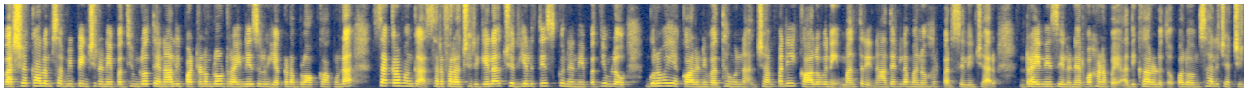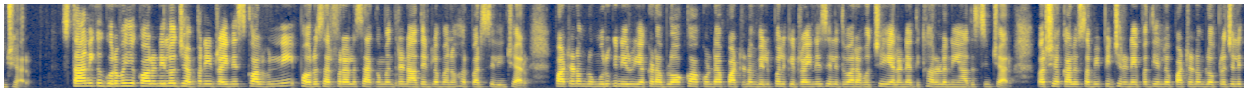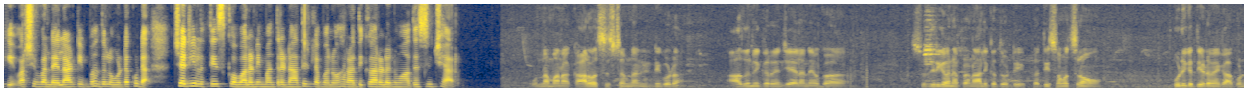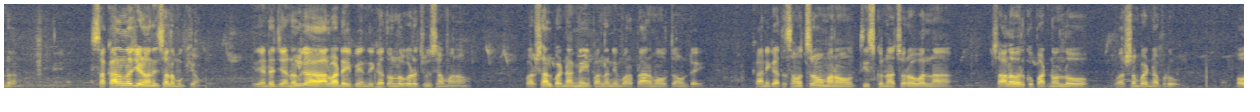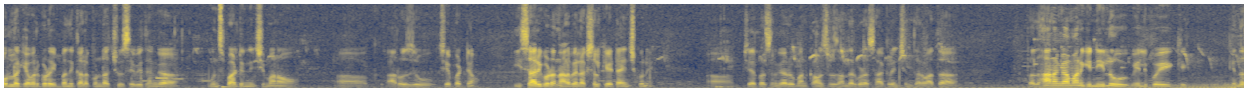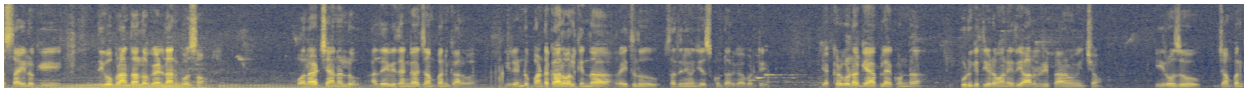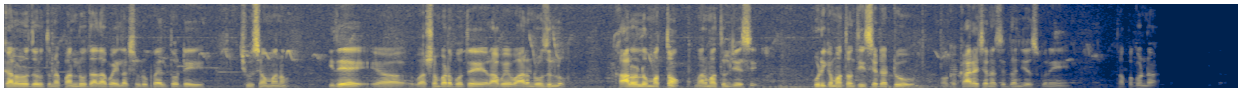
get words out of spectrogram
వర్షాకాలం సమీపించిన నేపథ్యంలో తెనాలి పట్టణంలో డ్రైనేజీలు ఎక్కడ బ్లాక్ కాకుండా సక్రమంగా సరఫరా జరిగేలా చర్యలు తీసుకున్న నేపథ్యంలో గురవయ్య కాలనీ వద్ద ఉన్న జంపని కాలువని మంత్రి నాదెండ్ల మనోహర్ పరిశీలించారు. డ్రైనేజీల నిర్వహణపై అధికారులతో పలు అంశాలు చర్చించారు. స్థానిక గురవయ్య కాలనీలో జంపని డ్రైనేజ్ కాలువని పౌర సరఫరాల శాఖ మంత్రి నాదెండ్ల మనోహర్ పరిశీలించారు. పట్టణంలో మురుగునీరు ఎక్కడా బ్లాక్ కాకుండా పట్టణం వెలుపలికి డ్రైనేజీల ద్వారా వచ్చేయాలని అధికారులని ఆదేశించారు. వర్షాకాలం సమీపించిన నేపథ్యంలో పట్టణంలో ప్రజలకి వర్షం వల్ల ఎలాంటి ఇబ్బందులు ఉండకుండా చర్యలు తీసుకోవాలని మంత్రి నాదెండ్ల మనోహర్ అధికారులను ఆదేశించారు. ఉన్న మన కాలువ సిస్టమ్ అన్నింటినీ కూడా ఆధునీకరణ చేయాలనే ఒక సుదీర్ఘమైన ప్రణాళికతోటి ప్రతి సంవత్సరం పూడిక తీయడమే కాకుండా సకాలంలో చేయడం అనేది చాలా ముఖ్యం. ఇదంటే జనరల్గా అలవాటు అయిపోయింది గతంలో కూడా చూసాం మనం. వర్షాలు పడినాకనే ఈ పనులన్నీ మన ప్రారంభమవుతూ ఉంటాయి. కానీ గత సంవత్సరం మనం తీసుకున్న చొరవ వలన చాలా వరకు పట్టణంలో వర్షం పడినప్పుడు పౌరులకు ఎవరు కూడా ఇబ్బంది కలగకుండా చూసే విధంగా మున్సిపాలిటీ నుంచి మనం ఆ, రోజు చేపట్టాం. ఈసారి కూడా నలభై లక్షలు కేటాయించుకుని చైర్పర్సన్ గారు మన కౌన్సిలర్స్ అందరూ కూడా సహకరించిన తర్వాత ప్రధానంగా మనకి నీళ్ళు వెళ్ళిపోయి కింద స్థాయిలోకి దిగువ ప్రాంతాల్లోకి వెళ్ళడానికి కోసం పొలాడ్ ఛానళ్ళు అదేవిధంగా జంపని కాలువ. ఈ రెండు పంట కాలువల కింద రైతులు సద్వినియోగం చేసుకుంటారు కాబట్టి ఎక్కడ కూడా గ్యాప్ లేకుండా పుడికి తీయడం అనేది ఆల్రెడీ ప్రారంభించాం. ఈరోజు జంపన్ కాలువలో జరుగుతున్న పనులు దాదాపు ఐదు లక్షల రూపాయలతోటి చూసాం మనం. ఇదే వర్షం పడపోతే రాబోయే వారం రోజుల్లో కాలువలు మొత్తం మరమ్మతులు చేసి పూడిక మొత్తం తీసేటట్టు ఒక కార్యాచరణ సిద్ధం చేసుకుని తప్పకుండా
